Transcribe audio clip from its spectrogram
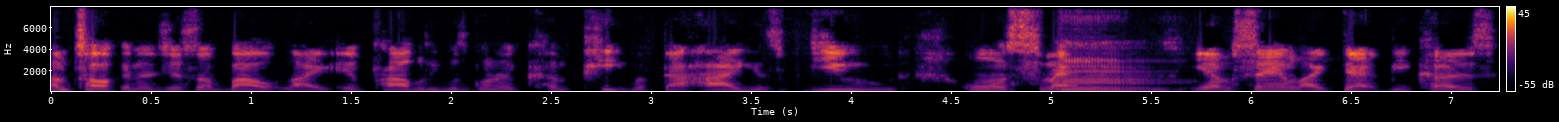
I'm talking to just about like it probably was going to compete with the highest viewed on Smack Mm. you know what I'm saying like that because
